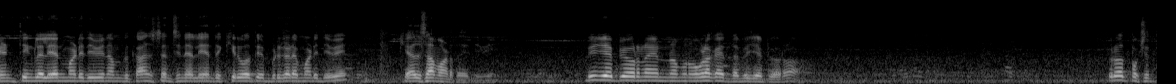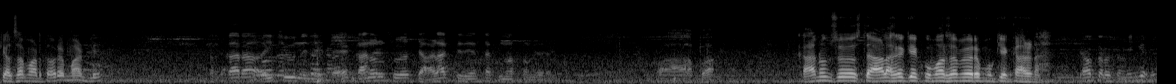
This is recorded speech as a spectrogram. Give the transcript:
ಎಂಟು ತಿಂಗಳಲ್ಲಿ ಏನು ಮಾಡಿದ್ದೀವಿ ನಮ್ಮದು ಕಾನ್ಸ್ಟಿಟ್ಯೂನ್ಸಿನಲ್ಲಿ ಅಂತ ಕಿರುವತ್ತಿಗೆ ಬಿಡುಗಡೆ ಮಾಡಿದ್ದೀವಿ ಕೆಲಸ ಮಾಡ್ತಾ ಇದ್ದೀವಿ ಬಿ ಜೆ ಪಿಯವ್ರನ್ನ ಏನು ನಮ್ಮನ್ನು ಹೊಗಳಕ್ಕಾಯ್ತದ ಬಿ ಜೆ ಪಿಯವರು ವಿರೋಧ ಪಕ್ಷದ ಕೆಲಸ ಮಾಡ್ತಾವ್ರೆ ಮಾಡಲಿ. ಸರ್ಕಾರ ಐಸಿಯುನಲ್ಲಿಟ್ಟೆ ಕಾನೂನು ಸುವ್ಯವಸ್ಥೆ ಹಾಳಾಗ್ತಿದೆ ಅಂತ ಕುಮಾರಸ್ವಾಮಿ. ಪಾಪ. ಕಾನೂನು ಸುವ್ಯವಸ್ಥೆ ಹಾಳಾಗೋಕ್ಕೆ ಕುಮಾರಸ್ವಾಮಿ ಅವರೇ ಮುಖ್ಯ ಕಾರಣ. ಯಾವ ಥರ ಸರ್?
